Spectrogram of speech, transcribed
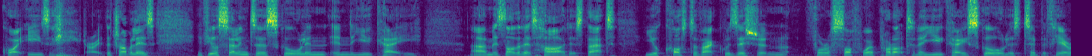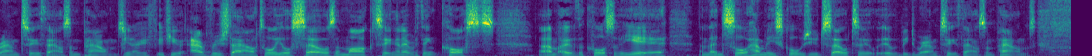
quite easy, right? The trouble is, if you're selling to a school in, in the UK, um, it's not that it's hard, it's that your cost of acquisition for a software product in a UK school is typically around £2,000. You know, if, if you averaged out all your sales and marketing and everything costs um, over the course of a year and then saw how many schools you'd sell to, it would be around £2,000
